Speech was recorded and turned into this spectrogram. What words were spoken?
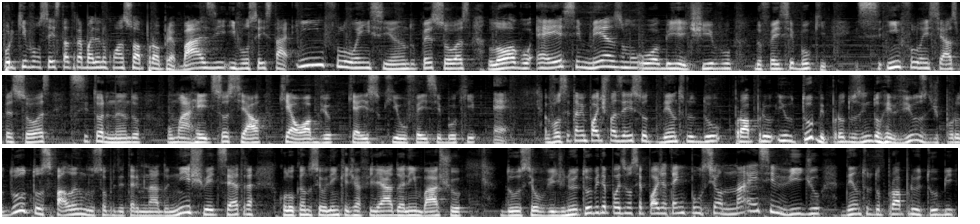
porque você está trabalhando com a sua própria base e você está influenciando pessoas. Logo, é esse mesmo o objetivo do Facebook: influenciar as pessoas, se tornando uma rede social, que é óbvio que é isso que o Facebook é. Você também pode fazer isso dentro do próprio YouTube, produzindo reviews de produtos, falando sobre determinado nicho, etc. Colocando seu link de afiliado ali embaixo do seu vídeo no YouTube. Depois você pode até impulsionar esse vídeo dentro do próprio YouTube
